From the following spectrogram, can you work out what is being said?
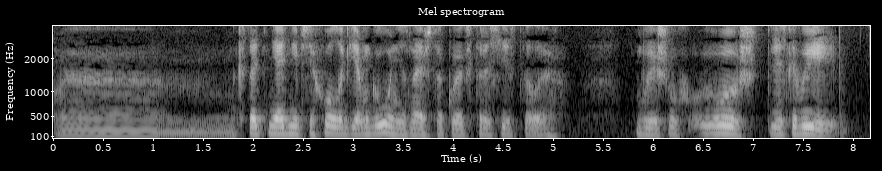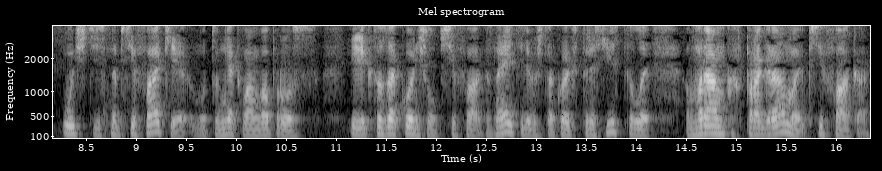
Эм, кстати, ни одни психологи МГУ не знают, что такое экстрасистолы. Вы вы уж, если вы учитесь на психфаке, вот у меня к вам вопрос. Или кто закончил психфак, знаете ли вы, что такое экстрасистолы в рамках программы психфака?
